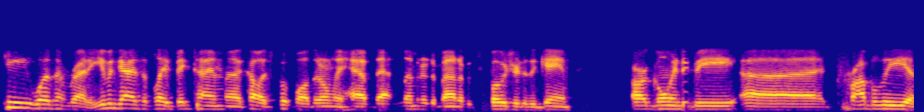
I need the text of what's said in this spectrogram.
He wasn't ready. Even guys that play big time uh, college football that only have that limited amount of exposure to the game are going to be uh, probably a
